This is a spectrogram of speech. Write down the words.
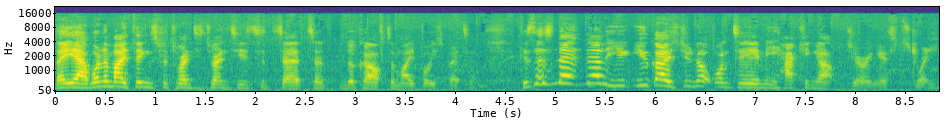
But yeah, one of my things for 2020 is to, uh, to look after my voice better. Because there's no, of you, you guys do not want to hear me hacking up during a stream.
